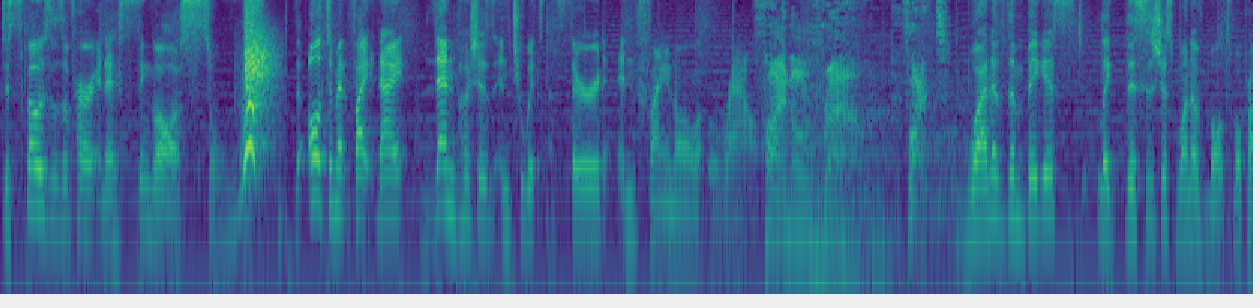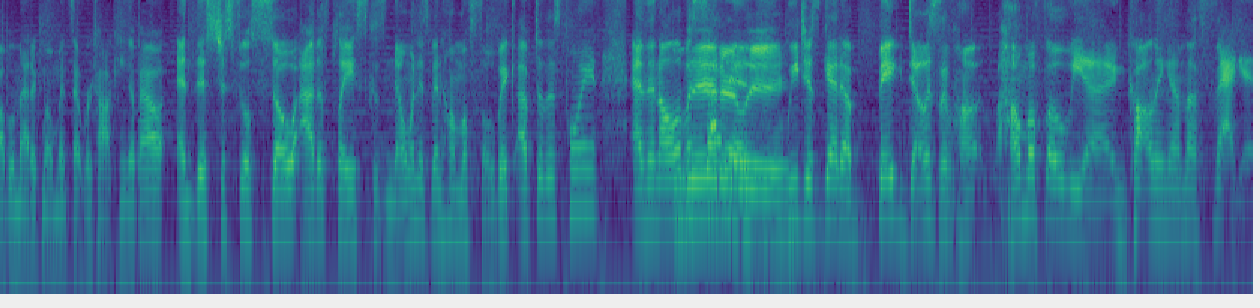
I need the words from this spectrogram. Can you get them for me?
disposes of her in a single swoop. The ultimate fight night then pushes into its third and final round. Final round, Fight. one of the biggest like this is just one of multiple problematic moments that we're talking about and this just feels so out of place because no one has been homophobic up to this point and then all of a Literally. sudden we just get a big dose of ho- homophobia and calling him a faggot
